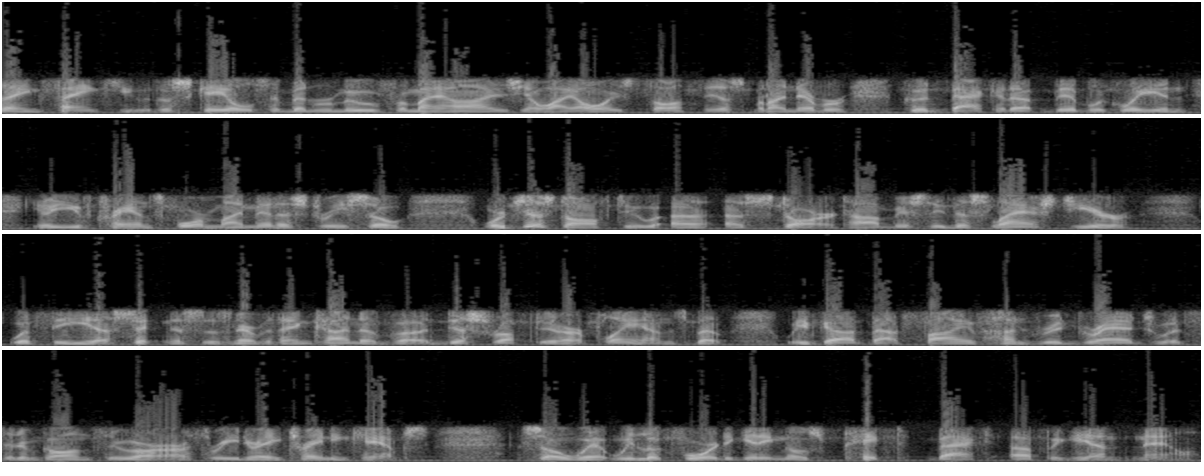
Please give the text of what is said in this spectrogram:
saying thank you. The scales have been removed from my eyes. You know, I always thought this, but I never could back it up biblically. And you know, you've transformed my ministry. So we're just off to a, a start. Obviously, this last year with the uh, sicknesses and everything kind of uh, disrupted our plans. But we've got about 500 graduates that have gone through our, our three-day training camps. So we, we look forward to getting those picked back up again now.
